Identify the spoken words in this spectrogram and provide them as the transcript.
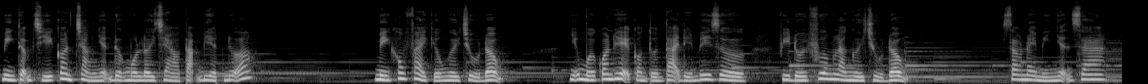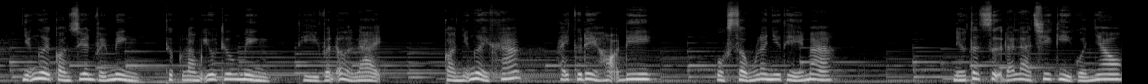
Mình thậm chí còn chẳng nhận được một lời chào tạm biệt nữa. Mình không phải kiểu người chủ động. Những mối quan hệ còn tồn tại đến bây giờ vì đối phương là người chủ động. Sau này mình nhận ra, những người còn duyên với mình, thực lòng yêu thương mình thì vẫn ở lại. Còn những người khác, hãy cứ để họ đi. Cuộc sống là như thế mà. Nếu thật sự đã là chi kỷ của nhau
